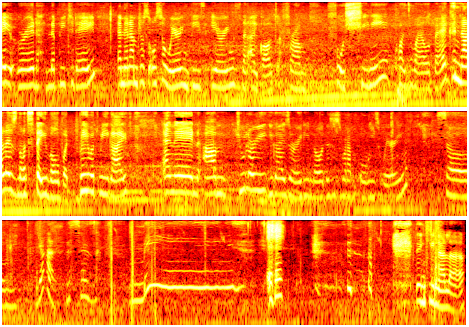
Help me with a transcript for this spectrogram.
a red lippy today. And then I'm just also wearing these earrings that I got from Foschini quite a while back. Nala is not stable but bear with me guys. And then um, jewelry you guys already know this is what I'm always wearing. So yeah this is me thank you Nala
